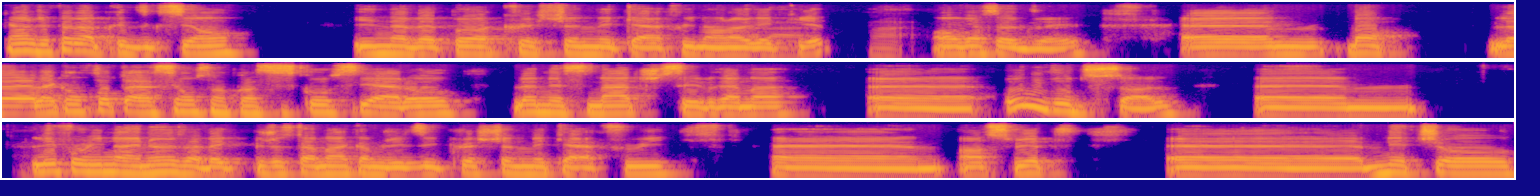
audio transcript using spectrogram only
quand j'ai fait ma prédiction, ils n'avaient pas Christian McCaffrey dans leur équipe. On va se dire. Euh, bon, la confrontation San Francisco-Seattle, le mismatch, c'est vraiment euh, au niveau du sol. Euh, les 49ers avec justement, comme j'ai dit, Christian McCaffrey. ensuite, Mitchell,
